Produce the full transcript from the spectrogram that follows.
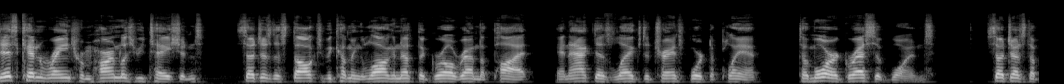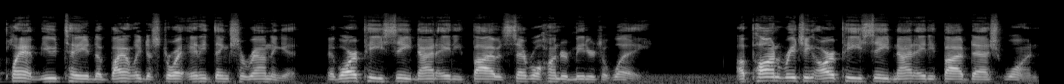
This can range from harmless mutations, such as the stalks becoming long enough to grow around the pot and act as legs to transport the plant, to more aggressive ones, such as the plant mutating to violently destroy anything surrounding it, if RPC-985 is several hundred meters away. Upon reaching RPC-985-1,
